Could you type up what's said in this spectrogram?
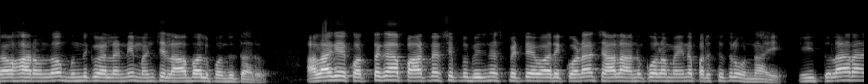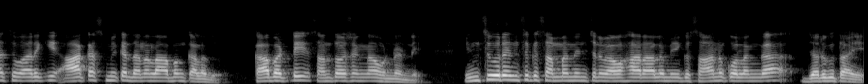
వ్యవహారంలో ముందుకు వెళ్ళండి. మంచి లాభాలు పొందుతారు. అలాగే కొత్తగా పార్ట్నర్షిప్ బిజినెస్ పెట్టే వారికి కూడా చాలా అనుకూలమైన పరిస్థితులు ఉన్నాయి. ఈ తులారాశి వారికి ఆకస్మిక ధనలాభం కలదు. కాబట్టి సంతోషంగా ఉండండి. ఇన్సూరెన్స్కి సంబంధించిన వ్యవహారాలు మీకు సానుకూలంగా జరుగుతాయి.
